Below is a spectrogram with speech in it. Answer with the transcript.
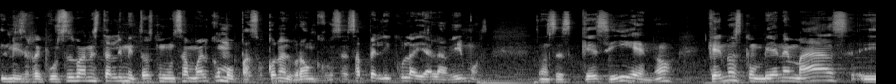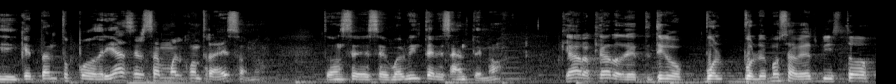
mis recursos van a estar limitados con un Samuel como pasó con el Bronco, o sea, esa película ya la vimos. Entonces, ¿qué sigue, no? ¿Qué nos conviene más y qué tanto podría hacer Samuel contra eso, no? Entonces, se vuelve interesante, ¿no? Claro, claro, digo, volvemos a haber visto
